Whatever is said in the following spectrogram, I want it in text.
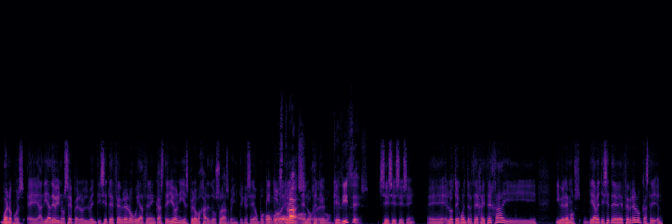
Bueno, pues eh, a día de hoy no sé, pero el 27 de febrero voy a hacer en Castellón y espero bajar de 2 horas 20, que sería un poquito el, objetivo. ¿Qué dices? Sí, sí, sí, sí. Eh, lo tengo entre ceja y ceja y, y veremos. Día 27 de febrero en Castellón.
